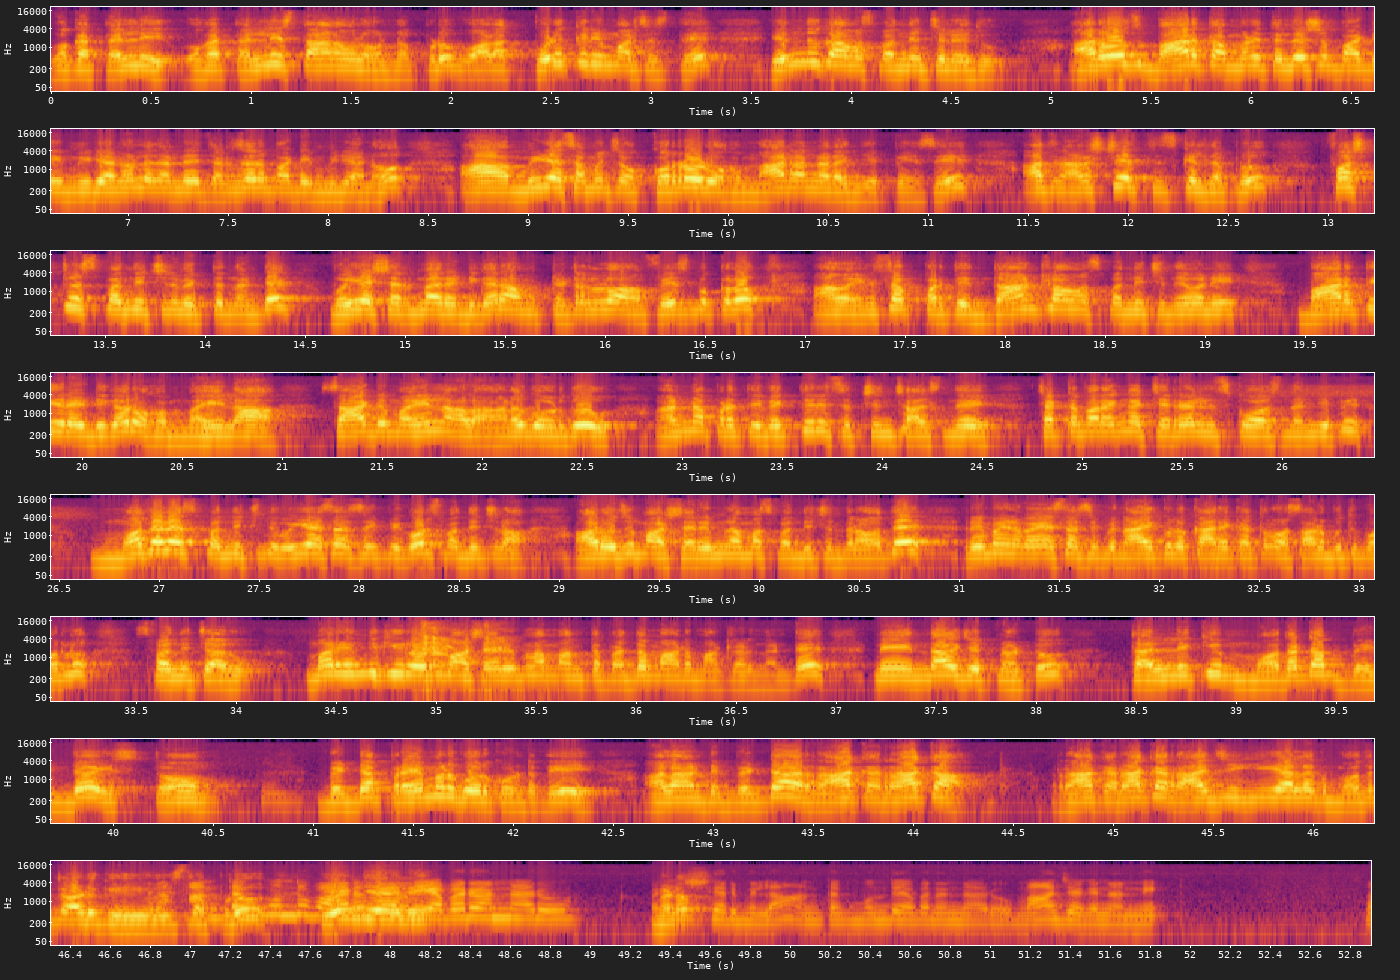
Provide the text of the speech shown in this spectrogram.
ఒక తల్లి ఒక తల్లి స్థానంలో ఉన్నప్పుడు వాళ్ళ కొడుకుని విమర్శిస్తే ఎందుకు ఆమె స్పందించలేదు? ఆ రోజు భారత అమ్మని తెలుగుదేశం పార్టీ మీడియానో లేదంటే జనసేన పార్టీ మీడియానో ఆ మీడియా సంబంధించిన ఒక కుర్రోడు ఒక మాట అన్నాడని చెప్పేసి అతను అరెస్ట్ చేసి తీసుకెళ్ళినప్పుడు ఫస్ట్ స్పందించిన వ్యక్తి ఏంటంటే వైఎస్ శర్మారెడ్డి గారు. ఆమె ట్విట్టర్లో ఆమె ఫేస్బుక్లో ఆమె ఇన్స్టా ప్రతి దాంట్లో ఆమె స్పందించిందేమని భారతీ రెడ్డి గారు ఒక మహిళ. సాటి మహిళను అలా అనకూడదు. అన్న ప్రతి వ్యక్తిని శిక్షించాల్సిందే. చట్టపరంగా చర్యలు తీసుకోవాల్సిందని చెప్పి మొదట స్పందించింది వైఎస్ఆర్సీపీ కూడా స్పందించిన. ఆ రోజు మా షరీంలమ్మ స్పందించిన తర్వాతే రిమైన్ వైఎస్ఆర్సీపీ నాయకులు కార్యకర్తలు సానుభూతి పరులు స్పందించారు. మరి ఎందుకు ఈరోజు మా షరీంలమ్మ అంత పెద్ద మాట మాట్లాడిందంటే నేను ఇందాక చెప్పినట్టు తల్లికి మొదట బిడ్డ ఇష్టం. బిడ్డ ప్రేమను కోరుకుంటుంది. అలాంటి బిడ్డ రాక రాక రాక రాక రాజకీయాలకు మొదట అడుగు అంతకుముందు ఏం చేయాలి? ఎవరు అన్నారు మేడం? షర్మిల అంతకుముందు ఎవరన్నారు? మా జగన్ అన్నే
